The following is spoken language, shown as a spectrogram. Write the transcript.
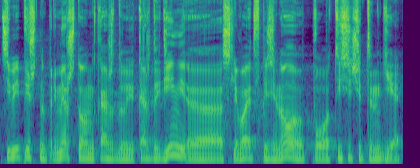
тебе пишут, например, что он каждый, каждый день э, сливает в казино по тысяче тенге.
